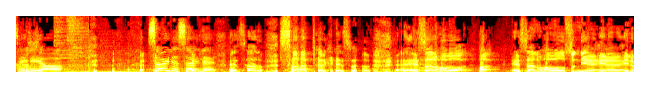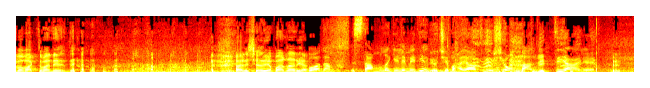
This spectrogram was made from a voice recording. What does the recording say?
seni ya. söyle söyle. Esra Hanım saat yok Esra Hanım. Hava ha, Esra hava olsun diye e, elime baktım hani. hani şöyle yaparlar ya. Bu adam İstanbul'a gelemedi ya göçebe hayatı yaşıyor ondan gitti yani.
